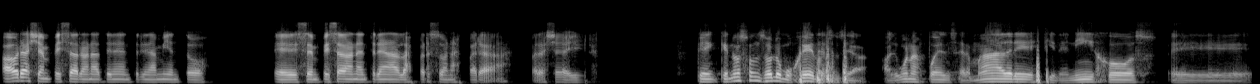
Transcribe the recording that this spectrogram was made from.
ahora ya empezaron a tener entrenamiento eh, se empezaron a entrenar a las personas para, para ya ir. Que, no son solo mujeres, o sea, algunas pueden ser madres, tienen hijos, eh,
